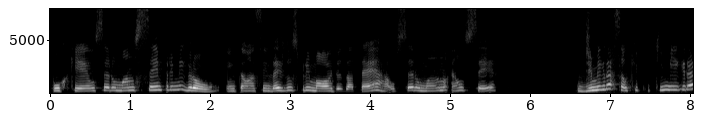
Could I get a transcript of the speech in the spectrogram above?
porque o ser humano sempre migrou. Então, assim, desde os primórdios da Terra, o ser humano é um ser de migração que, que migra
